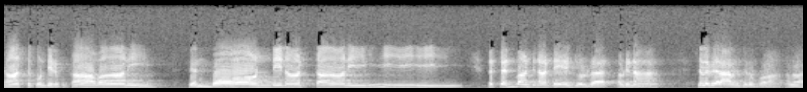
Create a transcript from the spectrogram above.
காத்து கொண்டிருப்பு காவானை தென்பாண்டி நாட்டானி இந்த தென்பாண்டி நாட்டை ஏன் சொல்றார் அப்படின்னா சில பேர் ஆரம்பிச்சிட போறான். அல்லவா?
